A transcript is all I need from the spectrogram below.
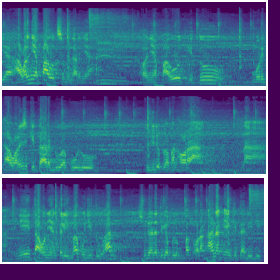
ya awalnya PAUD sebenarnya. Hmm awalnya PAUD itu murid awalnya sekitar 27 28 orang. Nah, ini tahun yang kelima puji Tuhan sudah ada 34 orang anak yang kita didik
